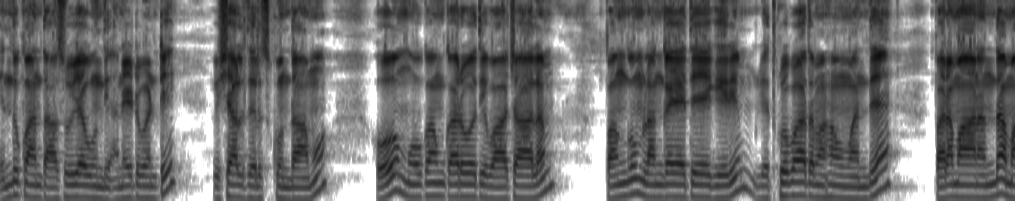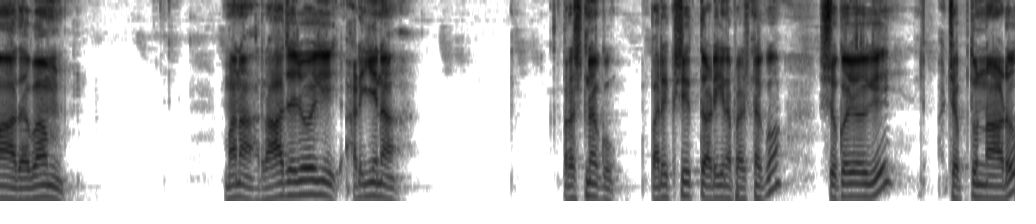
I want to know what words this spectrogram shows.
ఎందుకు అంత అసూయ ఉంది అనేటువంటి విషయాలు తెలుసుకుందాము. ఓ మూకం కరోతి వాచాలం పంగుం లంగయతే గిరిం యత్కృపాతమహం వందే పరమానంద మాధవం. మన రాజయోగి అడిగిన ప్రశ్నకు పరీక్షిత్ అడిగిన ప్రశ్నకు శుకయోగి చెప్తున్నాడు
